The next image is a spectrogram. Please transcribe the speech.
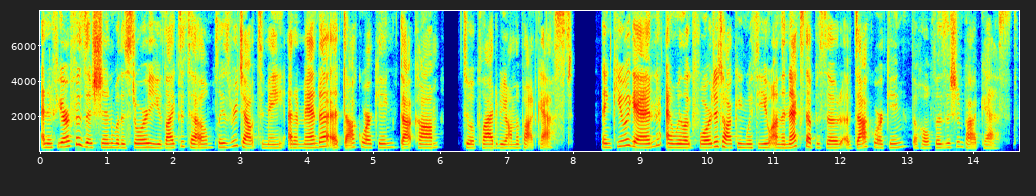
And if you're a physician with a story you'd like to tell, please reach out to me at amanda at docworking.com to apply to be on the podcast. Thank you again, and we look forward to talking with you on the next episode of Doc Working, the Whole Physician Podcast.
